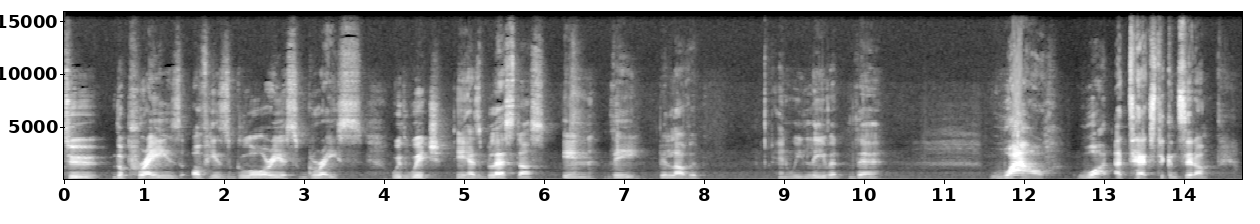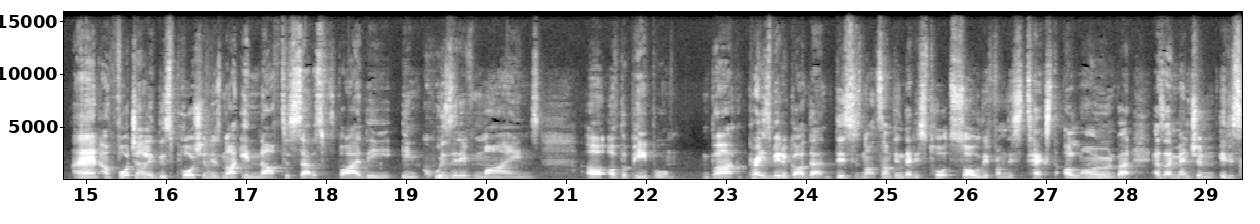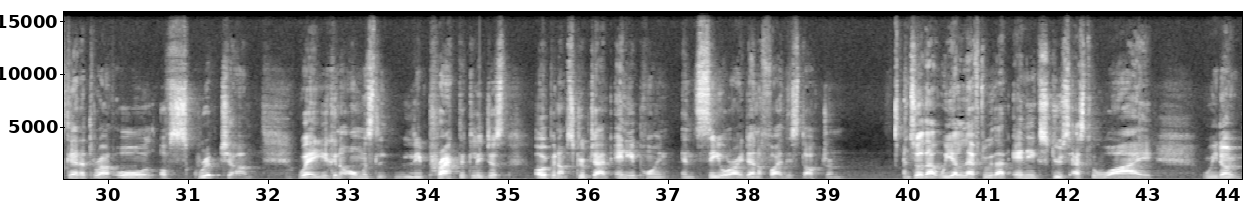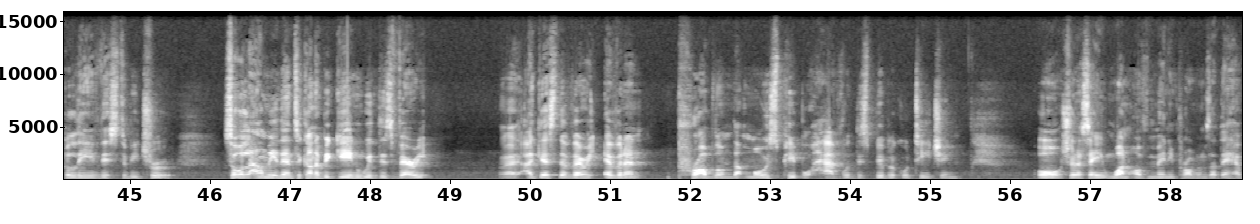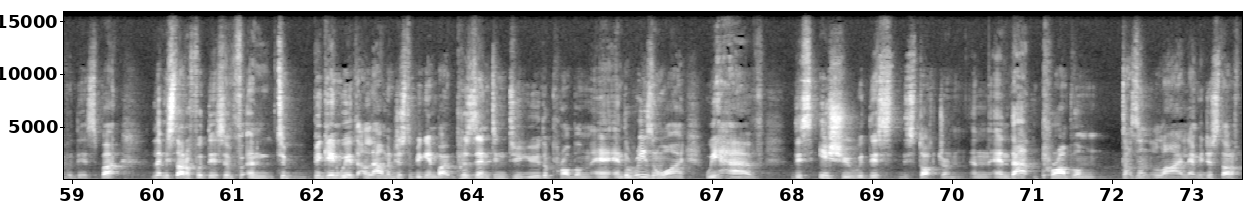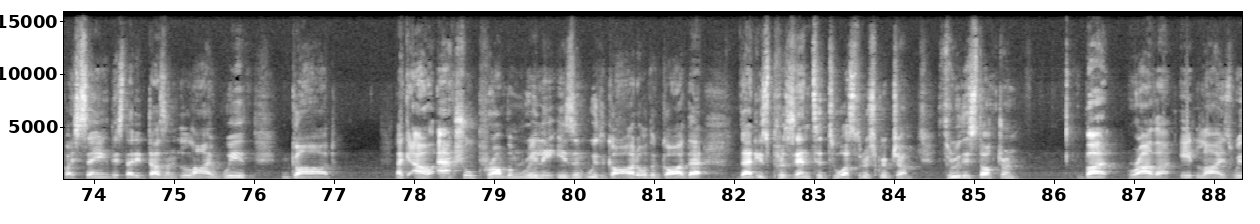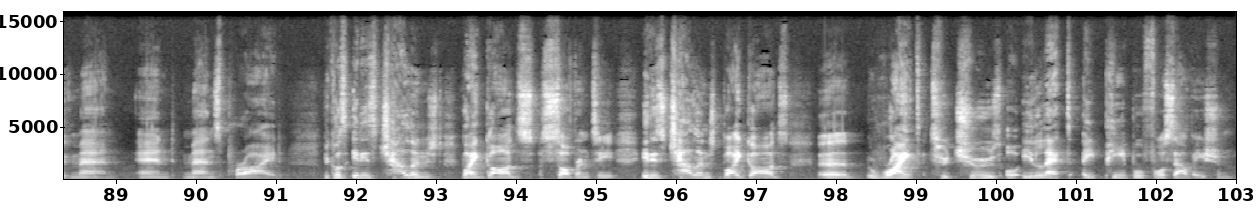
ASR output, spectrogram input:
to the praise of his glorious grace, with which he has blessed us in the beloved. And we leave it there. Wow, what a text to consider. And unfortunately, this portion is not enough to satisfy the inquisitive minds uh, of the people. But praise be to God that this is not something that is taught solely from this text alone. But as I mentioned, it is scattered throughout all of Scripture, where you can almost practically just open up Scripture at any point and see or identify this doctrine. And so that we are left without any excuse as to why we don't believe this to be true. So allow me then to kind of begin with this very, I guess, the very evident problem that most people have with this biblical teaching. Or should I say, one of many problems that they have with this. But let me start off with this. And, and to begin with, allow me just to begin by presenting to you the problem and, and the reason why we have this issue with this, this doctrine. And, and that problem doesn't lie. Let me just start off by saying this that it doesn't lie with God. Like our actual problem really isn't with God or the God that that is presented to us through scripture, through this doctrine, but rather it lies with man and man's pride because it is challenged by God's sovereignty. It is challenged by God's uh, right to choose or elect a people for salvation.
